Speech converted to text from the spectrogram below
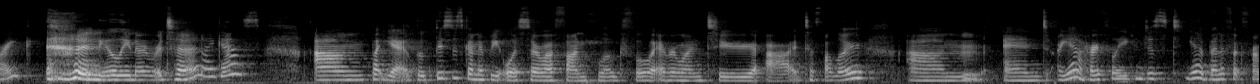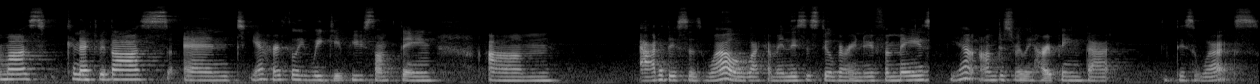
break, nearly no return, I guess. Um, but yeah, look, this is going to be also a fun vlog for everyone to uh, to follow. Um, and uh, yeah, hopefully you can just yeah benefit from us, connect with us, and yeah, hopefully we give you something um, out of this as well. Like I mean, this is still very new for me. Yeah, I'm just really hoping that this works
